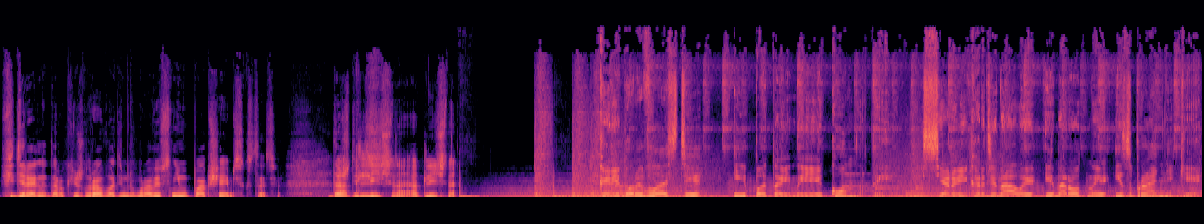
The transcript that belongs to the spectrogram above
федеральной дороги Южный Владимир Муравьев. С ним мы пообщаемся, кстати. Дождитесь. Отлично, отлично. Коридоры власти и потайные комнаты. Серые кардиналы и народные избранники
